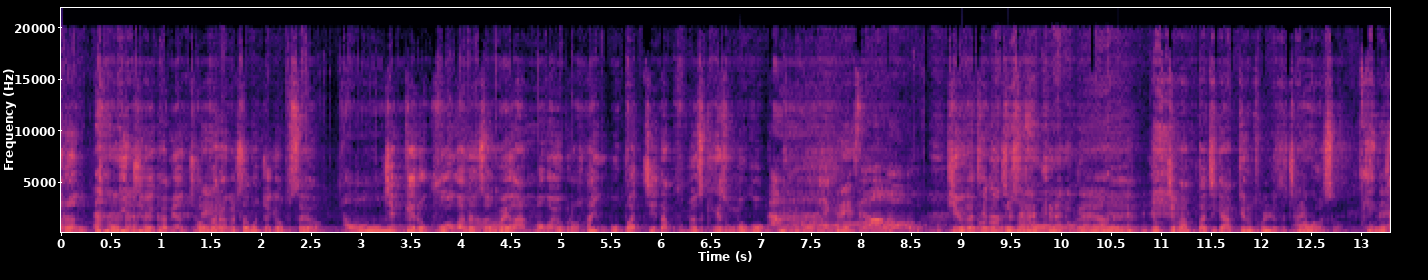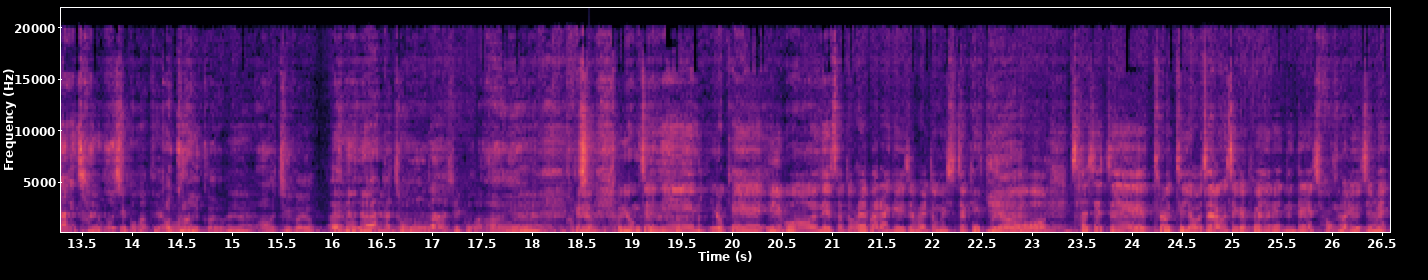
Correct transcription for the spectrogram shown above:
저는 고깃집에 가면 젓가락을 써본 적이 없어요. 오. 집게로 구워가면서 왜 안 먹어요? 그럼 아 이거 못 봤지? 나 구우면서 계속 먹어. 아 그래서 기회가 되면 제가 그러니까요. 예, 육즙 안 빠지게 앞뒤로 돌려서 잘 어, 구워서. 굉장히 잘 구우실 것 같아요. 아 그러니까요. 예. 네. 아 제가요? 아니, 뭔가 약간 전문가실 것 같아요. 아 예. 네. 그래, 감사합니다. 우리 홍주님 이렇게 일본 에서도 활발하게 이제 활동을 시작했고요. 예. 사실제 트로트 여자라고 제가 표현을 했는데 정말 감사합니다. 요즘에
